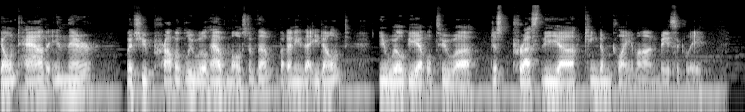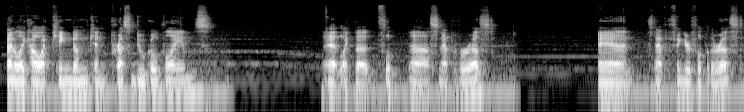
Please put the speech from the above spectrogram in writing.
don't have in there which you probably will have most of them, but any that you don't, you will be able to uh, just press the uh, kingdom claim on, basically. Kind of like how a kingdom can press ducal claims at like the flip, uh, snap of a wrist, and snap a finger, flip of the wrist,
